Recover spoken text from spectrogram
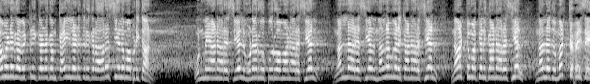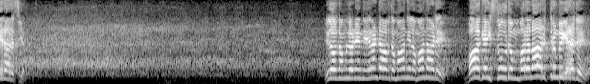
தமிழக வெற்றி கழகம் கையில் எடுத்திருக்கிற அரசியலும் அப்படித்தான். உண்மையான அரசியல் உணர்வு பூர்வமான அரசியல் நல்ல அரசியல் நல்லவங்களுக்கான அரசியல் நாட்டு மக்களுக்கான அரசியல் நல்லது மட்டுமே செய்கிற அரசியல். இதோ நம்மளுடைய இந்த இரண்டாவது மாநில மாநாடு வாகை சூடும் வரலாறு திரும்புகிறது.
